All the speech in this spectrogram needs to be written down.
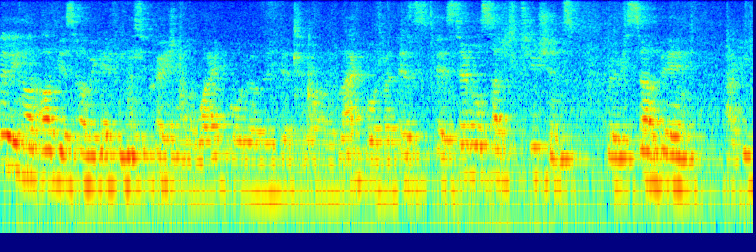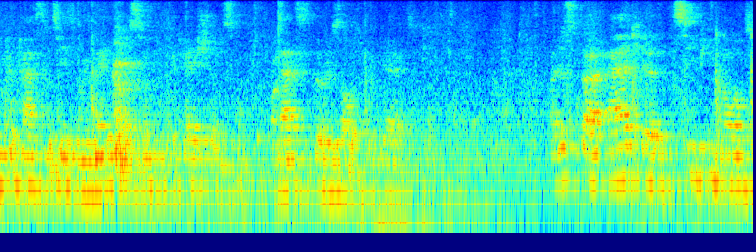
Clearly not obvious how we get from this equation on the whiteboard over here to on the blackboard, but there's there's several substitutions where we sub in our heat capacities and we make those simplifications, and that's the result we get. I just uh, add here Cp naught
